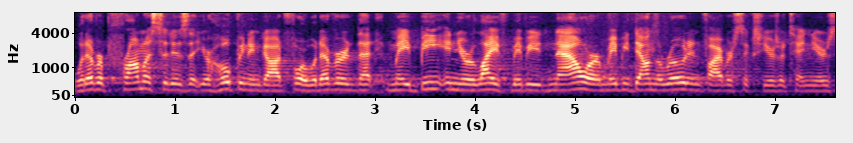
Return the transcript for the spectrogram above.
Whatever promise it is that you're hoping in God for, whatever that may be in your life, maybe now or maybe down the road in five or six years or 10 years,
